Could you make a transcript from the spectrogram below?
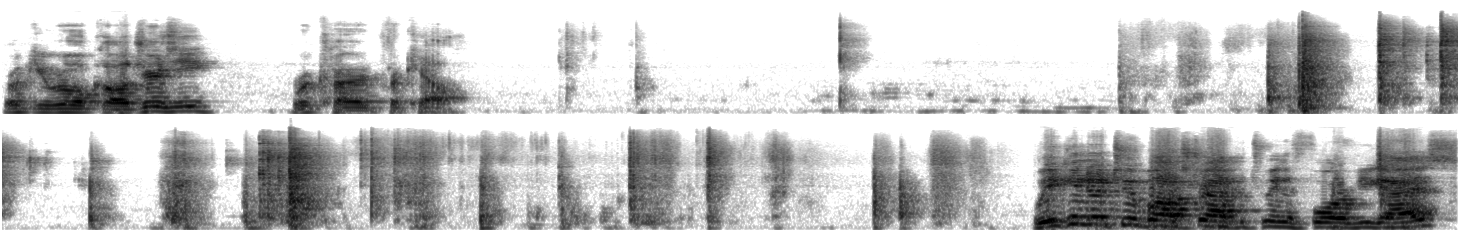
rookie roll call jersey, Rickard Rakell. We can do a two-box draft between the four of you guys.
